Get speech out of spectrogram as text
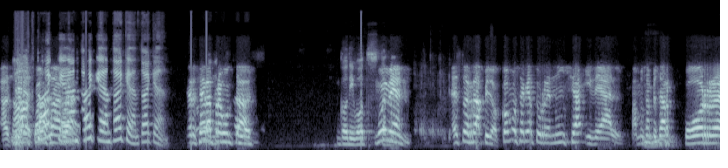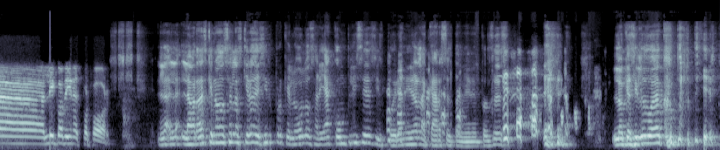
Así No, es, todavía quedan, todavía quedan, todavía quedan, todavía quedan. tercera pregunta. Godibots. Muy también. bien. Esto es rápido. ¿Cómo sería tu renuncia ideal? Vamos a empezar por uh, Lico Dines, por favor. La, la- la verdad es que no se las quiero decir porque luego los haría cómplices y podrían ir a la cárcel también. Entonces, lo que sí les voy a compartir.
